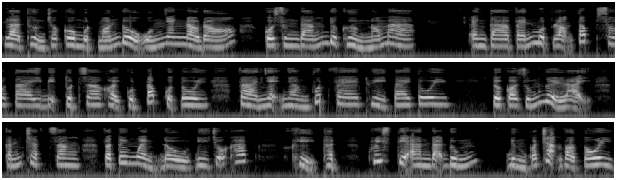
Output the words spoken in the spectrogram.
là thưởng cho cô một món đồ uống nhanh nào đó, cô xứng đáng được hưởng nó mà. Anh ta vén một lọn tóc sau tai bị tuột ra khỏi cột tóc của tôi và nhẹ nhàng vuốt ve thủy tai tôi. Tôi có rúm người lại, cắn chặt răng và tôi ngoảnh đầu đi chỗ khác. Khỉ thật, Christian đã đúng, đừng có chạm vào tôi.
